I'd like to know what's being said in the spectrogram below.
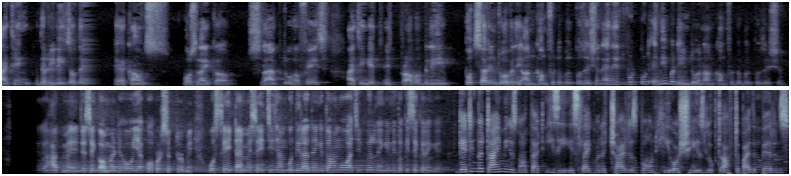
I think the release of the accounts was like a, slap to her face, I think it, it probably puts her into a very uncomfortable position and it would put anybody into an uncomfortable position. हाथ में जैसे गवर्नमेंट हो या कॉर्पोरेट सेक्टर में वो सही टाइम में सही चीज़ हमको दिला देंगे तो हम वो अचीव कर लेंगे नहीं तो कैसे करेंगे Getting the timing is not that easy. It's like when a child is born, he or she is looked after by the parents,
